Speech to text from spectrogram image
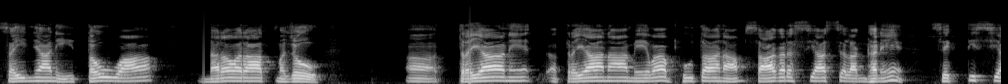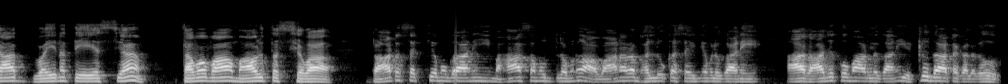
సైన్యాని తౌ వా నరవరాత్మజౌ త్రయానే త్రయాణమేవ భూతానాం సాగరస్యాస్య లంఘనే శక్తి స్యాద్వైనతేయస్య తవ వా మారుతస్య వా. దాటసఖ్యము గాని ఈ మహాసముద్రమును ఆ వానర భల్లుక సైన్యములు గాని ఆ రాజకుమారులు గాని ఎట్లు దాటగలరు?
